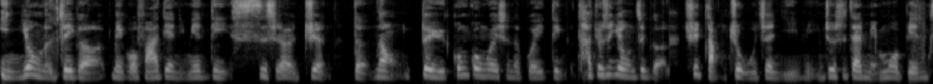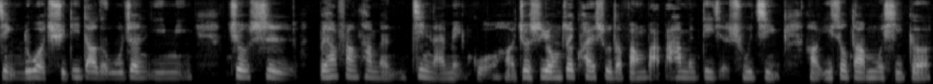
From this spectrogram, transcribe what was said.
引用了这个美国法典里面第四十二卷的那种对于公共卫生的规定，他就是用这个去挡住无证移民，就是在美墨边境如果取缔到的无证移民，就是不要放他们进来美国，哈，就是用最快速的方法把他们缔结出境，好，移送到墨西哥。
